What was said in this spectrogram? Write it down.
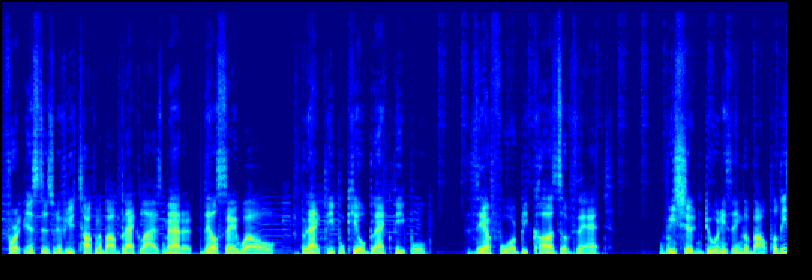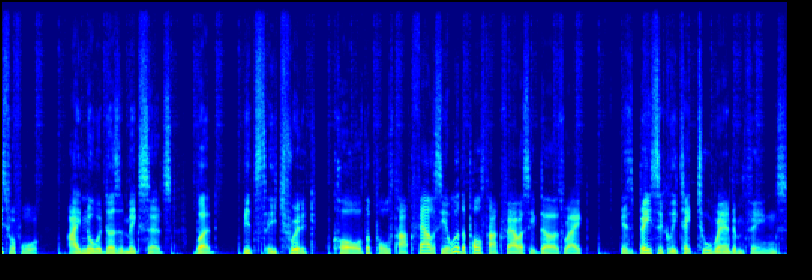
for instance, if you're talking about Black Lives Matter, they'll say, well, black people kill black people. Therefore, because of that, we shouldn't do anything about police reform. I know it doesn't make sense, but it's a trick called the post hoc fallacy. And what the post hoc fallacy does, right, is basically take two random things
